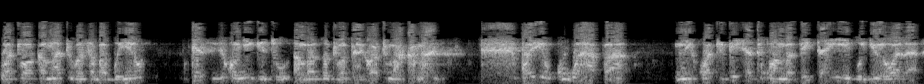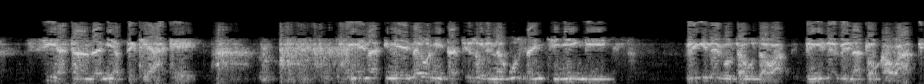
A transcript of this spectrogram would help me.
Watu wakamatwe kwa sababu hiyo? Kesi ziko nyingi tu ambazo tumepeleka watu mahakamani. Kwa hiyo kubwa hapa ni kuhakikisha tu kwamba vita hii ujue, wala si ya Tanzania peke yake. Ni eneo, ni tatizo linagusa nchi nyingi vinginevyo utauza wapi? Vinginevyo inatoka wapi?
